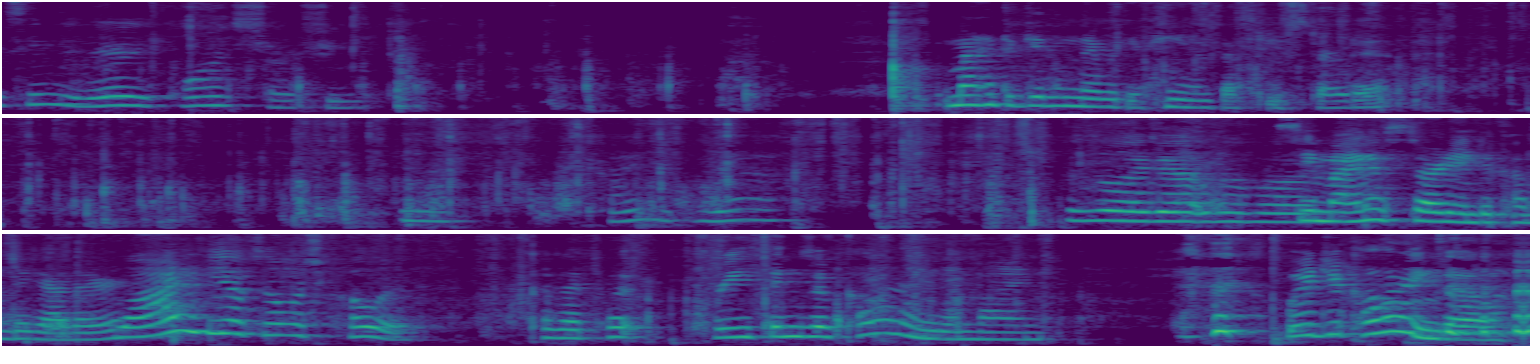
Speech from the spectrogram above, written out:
It seems very cornstarchy. You might have to get in there with your hands after you start it. Kind of, yeah. This is what I got See, mine is starting to come together. Why do you have so much color? Because I put three things of coloring in mine. Where'd your coloring go?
